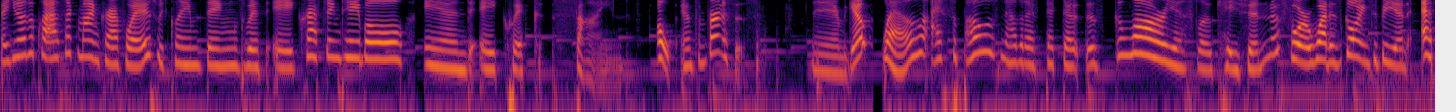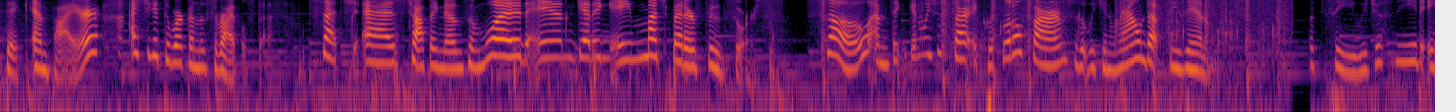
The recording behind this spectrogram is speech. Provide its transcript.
Now, you know the classic Minecraft ways. We claim things with a crafting table and a quick sign. Oh, and some furnaces. There we go. Well, I suppose now that I've picked out this glorious location for what is going to be an epic empire, I should get to work on the survival stuff. Such as chopping down some wood and getting a much better food source. So, I'm thinking we should start a quick little farm so that we can round up these animals. Let's see, we just need a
